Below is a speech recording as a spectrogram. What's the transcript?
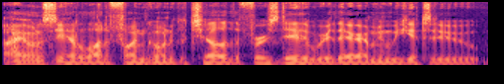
I honestly had a lot of fun going to Coachella. The first day that we were there, I mean, we get to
